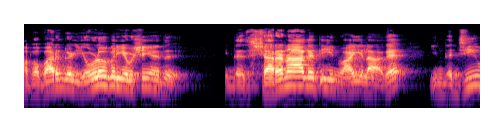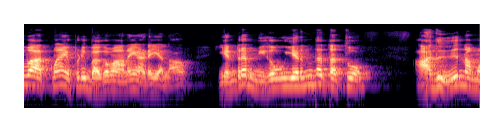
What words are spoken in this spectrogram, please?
அப்போ பாருங்கள் எவ்வளோ பெரிய விஷயம் இது. இந்த சரணாகதியின் வாயிலாக இந்த ஜீவாத்மா எப்படி பகவானை அடையலாம் என்ற மிக உயர்ந்த தத்துவம். அது நம்ம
